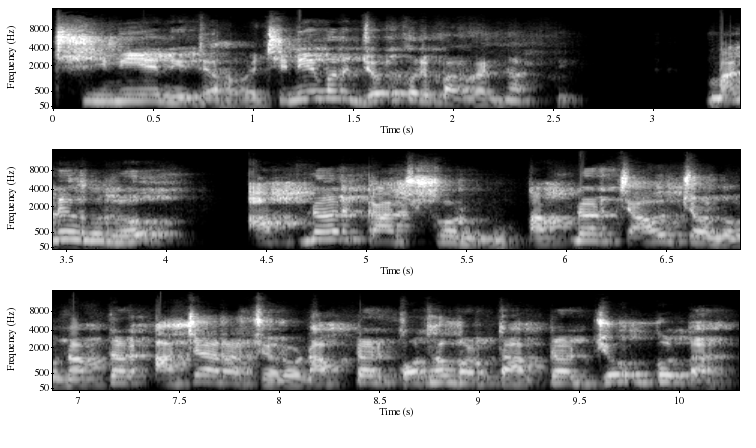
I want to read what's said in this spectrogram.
ছিনিয়ে নিতে হবে। ছিনিয়ে মানে জোর করে পারবেন না আপনি। মানে হলো, আপনার কাজকর্ম, আপনার চাল চলন, আপনার আচার আচরণ, আপনার কথাবার্তা, আপনার যোগ্যতা,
